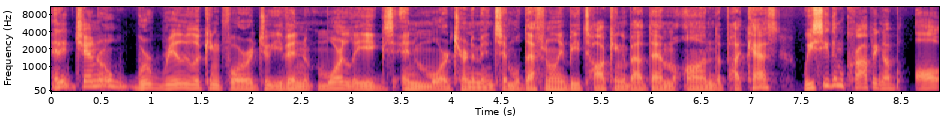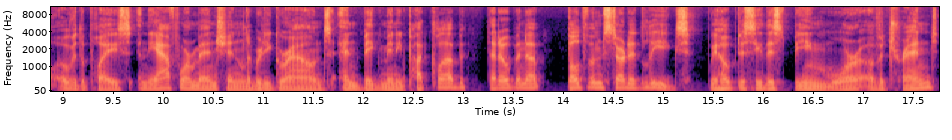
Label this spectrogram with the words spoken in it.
And in general, we're really looking forward to even more leagues and more tournaments, and we'll definitely be talking about them on the podcast. We see them cropping up all over the place in the aforementioned Liberty Grounds and Big Mini Putt Club that opened up. Both of them started leagues. We hope to see this being more of a trend,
